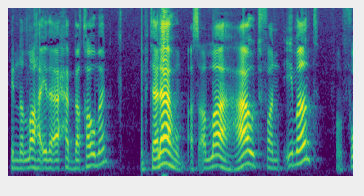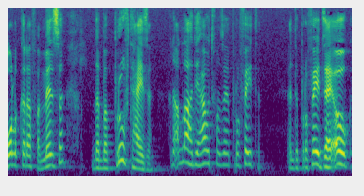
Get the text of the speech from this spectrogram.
Inna Allah idha ahabba qawman ibtalahum. Als Allah houdt van iemand, van volkeren, van mensen, dan beproeft hij ze. En Allah die houdt van zijn profeten. En de profeet zei ook,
